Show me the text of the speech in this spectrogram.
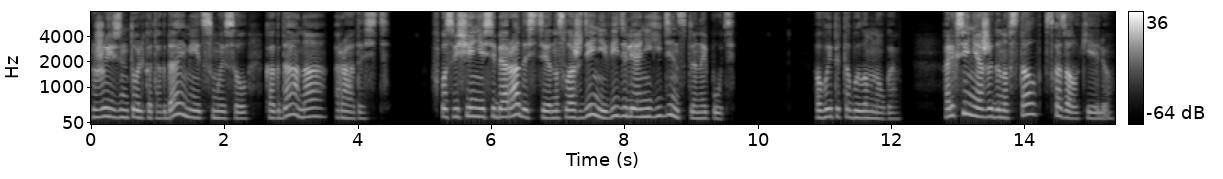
Жизнь только тогда имеет смысл, когда она радость. В посвящении себя радости, наслаждении видели они единственный путь. Выпито было много. Алексей неожиданно встал, сказал Келю.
